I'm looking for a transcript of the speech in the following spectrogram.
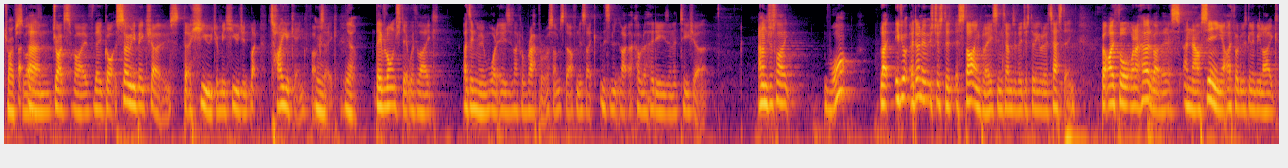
Drive to Survive. um, Drive to Survive, they've got so many big shows that are huge and be huge in like Tiger King, for fuck's Mm. sake. yeah. They've launched it with like I don't even know what it is. It's like a wrapper or some stuff, and it's like this like a couple of hoodies and a t-shirt. And I'm just like, what? Like if you're, I don't know if it's just a, a starting place in terms of they're just doing a bit of testing, but I thought when I heard about this and now seeing it, I thought it was going to be like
